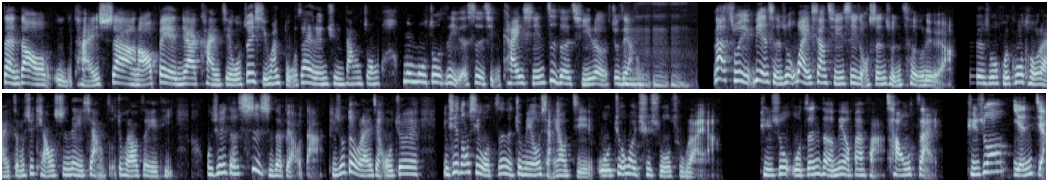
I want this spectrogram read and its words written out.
站到舞台上，然后被人家看见。我最喜欢躲在人群当中，默默做自己的事情，开心，自得其乐，就这样。嗯嗯嗯。那所以变成说外向其实是一种生存策略啊。就是说回过头来怎么去调试内向者，就回到这一题。我觉得适时的表达，比如说对我来讲，我就会有些东西我真的就没有想要接，我就会去说出来啊。比如说我真的没有办法超载。比如说演讲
